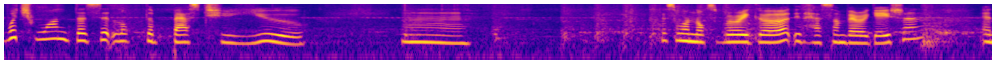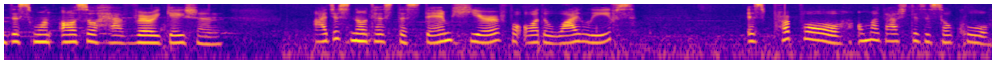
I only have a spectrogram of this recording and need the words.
Which one does it look the best to you? Hmm. This one looks very good. It has some variegation. And this one also have variegation. I just noticed the stem here for all the white leaves is purple. Oh my gosh, this is so cool.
